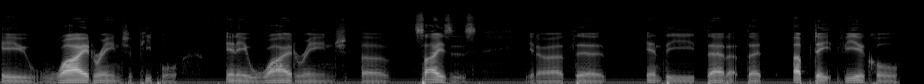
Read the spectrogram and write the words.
a wide range of people in a wide range of sizes. You know, uh, the in the that uh, that update vehicle,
